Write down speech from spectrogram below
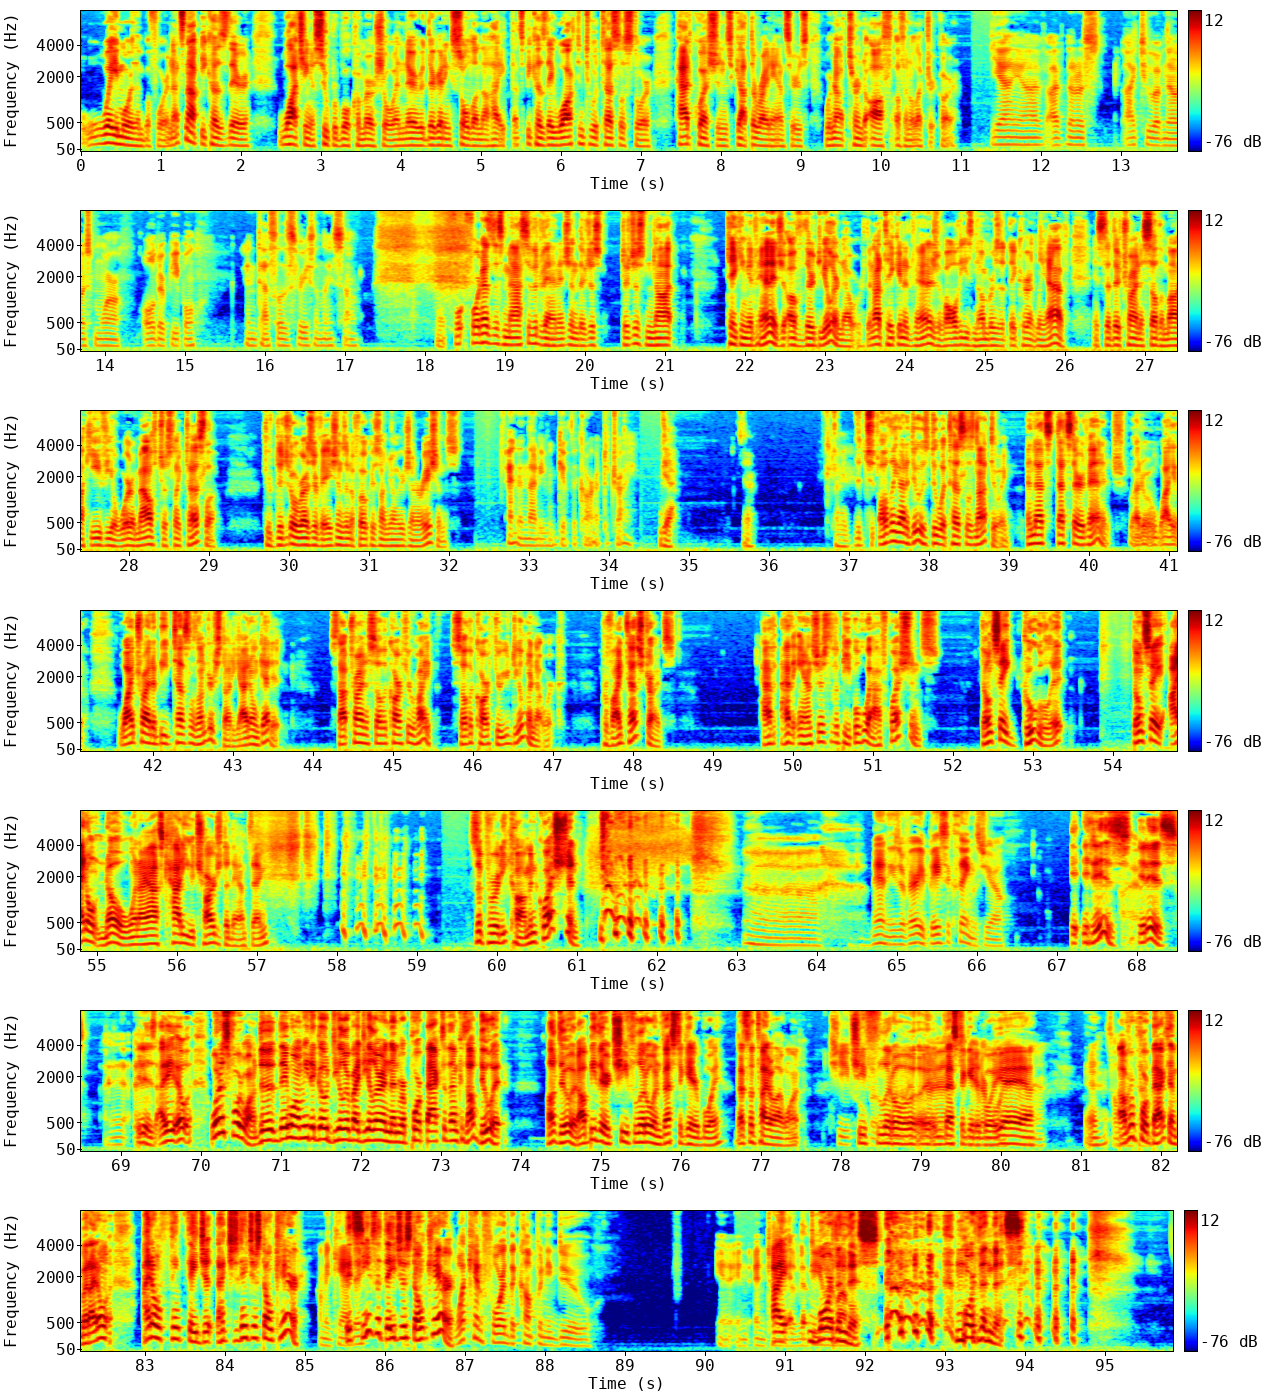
Way more than before, and that's not because they're watching a Super Bowl commercial and they're they're getting sold on the hype. That's because they walked into a Tesla store, had questions, got the right answers, were not turned off of an electric car. Yeah, yeah. I've I've noticed. I too have noticed more older people in Teslas recently. So Ford, has this massive advantage, and they're just they're just not taking advantage of their dealer network. They're not taking advantage of all these numbers that they currently have. Instead, they're trying to sell the Mach E via word of mouth, just like Tesla, through digital reservations and a focus on younger generations. and then not even give the car to try. Yeah. Yeah. I mean, just- all they got to do is do what Tesla's not doing, and that's that's their advantage. I don't why why try to be Tesla's understudy. I don't get it. Stop trying to sell the car through hype. Sell the car through your dealer network. Provide test drives. Have have answers to the people who have questions. Don't say Google it. Don't say I don't know when I ask how do you charge the damn thing. It's a pretty common question. Uh, man, these are very basic things, Joe. It, it is. I- It is. I, It is. I. oh, What does Ford want? Do they want me to go dealer by dealer and then report back to them? Because I'll do it. I'll do it. I'll be their chief little investigator boy. That's the title I want. Chief, Chief little, uh, investigator boy. Yeah, yeah, yeah. Yeah. A I'll report back to them, but I don't. I don't think they just. I just. They just don't care. I mean, can It they? seems that they just don't care. What can Ford the company do? In in, in terms I of more than level? this. more than this.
